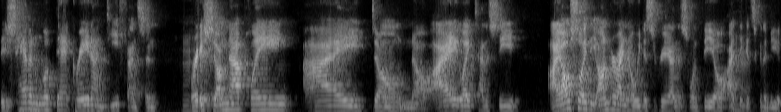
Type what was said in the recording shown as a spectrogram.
They just haven't looked that great on defense, and mm-hmm. Bryce Young not playing. I don't know. I like Tennessee. I also like the under. I know we disagree on this one, Theo. I think mm-hmm. it's going to be a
